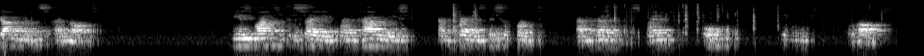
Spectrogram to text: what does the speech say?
Governments are not. He is mighty to save when families and friends disappoint and hurt us, when all seems lost.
